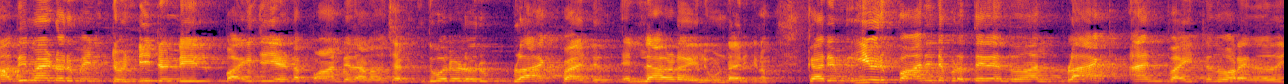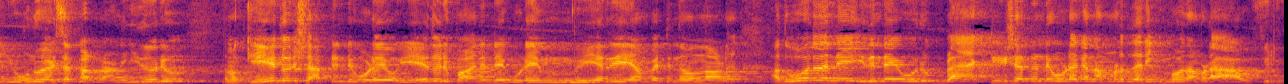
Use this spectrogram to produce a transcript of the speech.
ആദ്യമായിട്ട് ഒരു മെയിൻ ട്വന്റി ട്വന്റിയിൽ ബൈ ചെയ്യേണ്ട പാന്റ് ഏതാണെന്ന് വെച്ചാൽ ഇതുപോലെയുള്ള ഒരു ബ്ലാക്ക് പാന്റ് എല്ലാവരുടെ കയ്യിലും ഉണ്ടായിരിക്കണം. കാര്യം ഈ ഒരു പാന്റിന്റെ പ്രത്യേകത എന്തെന്നാൽ ബ്ലാക്ക് ആൻഡ് വൈറ്റ് എന്ന് പറയുന്നത് യൂണിവേഴ്സൽ കളറാണ് ഇതൊരു നമുക്ക് ഏതൊരു ഷർട്ടിന്റെ കൂടെയോ ഏതൊരു പാനിന്റെ കൂടെയും വെയർ ചെയ്യാൻ പറ്റുന്ന ഒന്നാണ്. അതുപോലെ തന്നെ ഇതിന്റെ ഒരു ബ്ലാക്ക് ടീഷർട്ടിന്റെ കൂടെയൊക്കെ നമ്മൾ ധരിക്കുമ്പോൾ നമ്മുടെ ഔട്ട്ഫിറ്റ്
